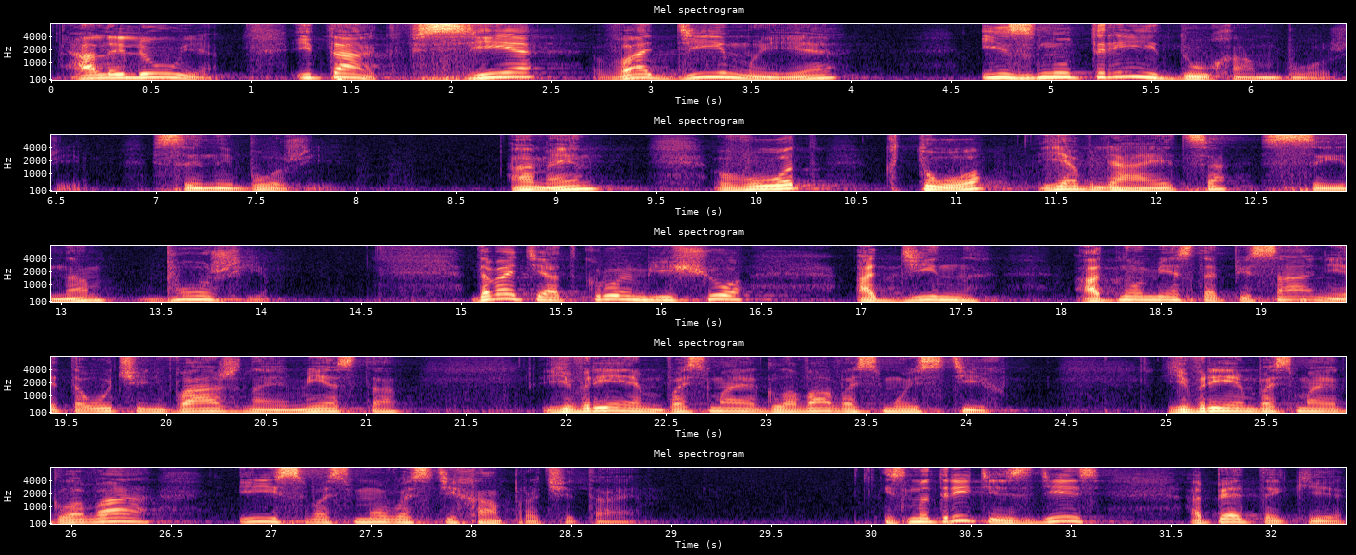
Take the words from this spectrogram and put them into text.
Аллилуйя. Итак, все водимые изнутри Духом Божьим, сыны Божьи. Аминь. Вот кто является Сыном Божьим. Давайте откроем еще один, одно место Писания. Это очень важное место. Евреям 8 глава, 8 стих. Евреям 8 глава и с 8 стиха прочитаем. И смотрите, здесь опять-таки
